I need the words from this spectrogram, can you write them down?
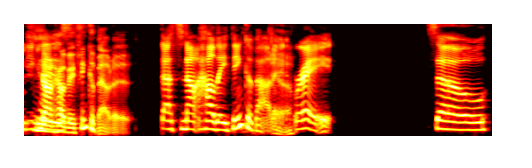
Not how they think about it. that's not how they think about it. Right. So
